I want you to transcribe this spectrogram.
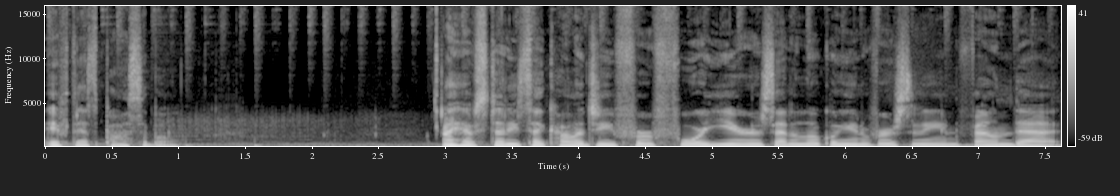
if that's possible. I have studied psychology for four years at a local university and found that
